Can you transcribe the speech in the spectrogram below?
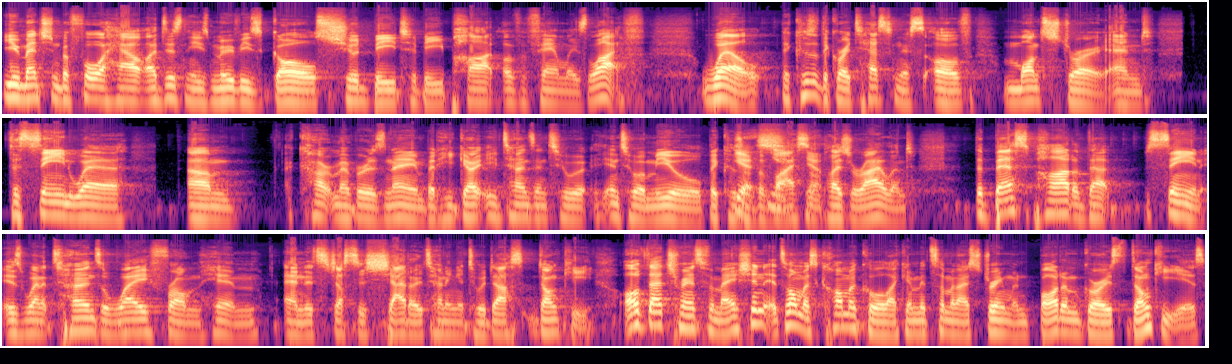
you mentioned before how a Disney's movies' goal should be to be part of a family's life. Well, because of the grotesqueness of Monstro and the scene where. Um, I can't remember his name, but he go he turns into a, into a mule because of the vice Yeah. on Pleasure Island. The best part of that scene is when it turns away from him and it's just his shadow turning into a dus- donkey. Of that transformation, it's almost comical, like in Midsummer Night's Dream when Bottom grows the donkey ears,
